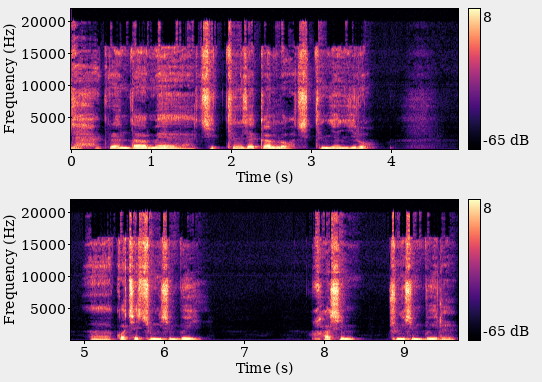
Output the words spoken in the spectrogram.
자, 그런 다음에 짙은 색깔로, 짙은 연지로 어, 꽃의 중심 부위, 화심 중심 부위를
